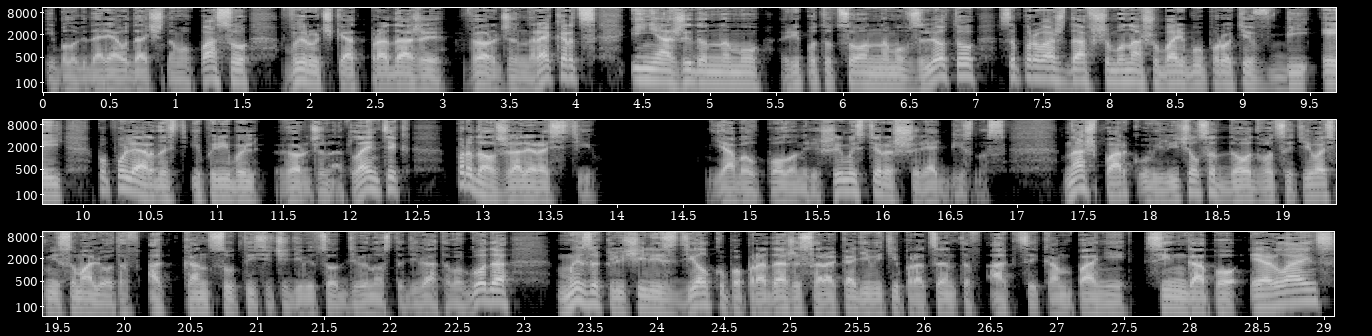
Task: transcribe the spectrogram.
И благодаря удачному пасу, выручке от продажи Virgin Records и неожиданному репутационному взлету, сопровождавшему нашу борьбу против BA, популярность и прибыль Virgin Atlantic продолжали расти. Я был полон решимости расширять бизнес. Наш парк увеличился до 28 самолетов, а к концу 1999 года мы заключили сделку по продаже 49% акций компании Singapore Airlines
